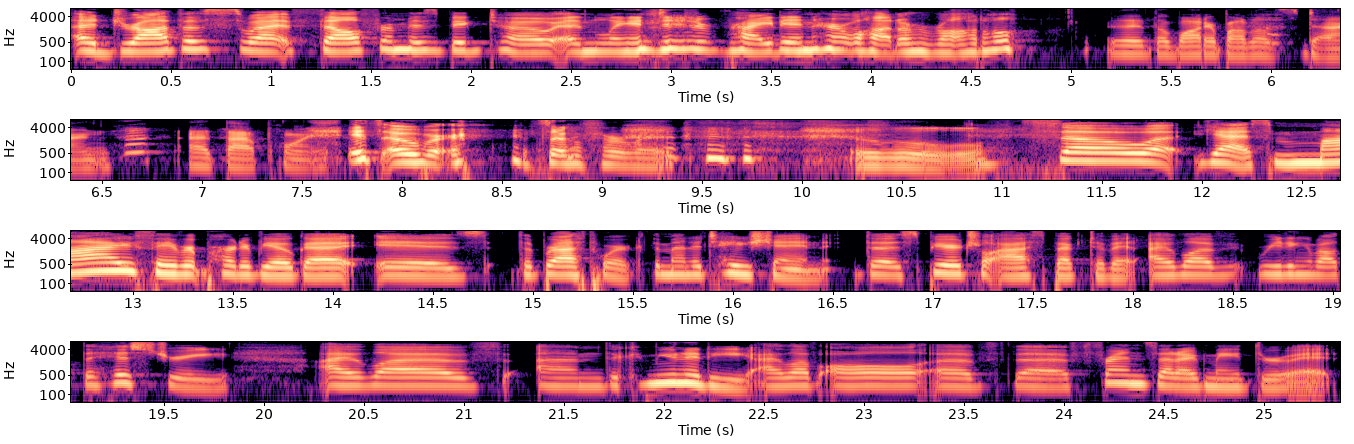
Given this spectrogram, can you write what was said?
a drop of sweat fell from his big toe and landed right in her water bottle. The, the water bottle's done at that point. It's over. It's over with. Ooh. So, yes, my favorite part of yoga is the breath work, the meditation, the spiritual aspect of it. I love reading about the history. I love um, the community. I love all of the friends that I've made through it.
